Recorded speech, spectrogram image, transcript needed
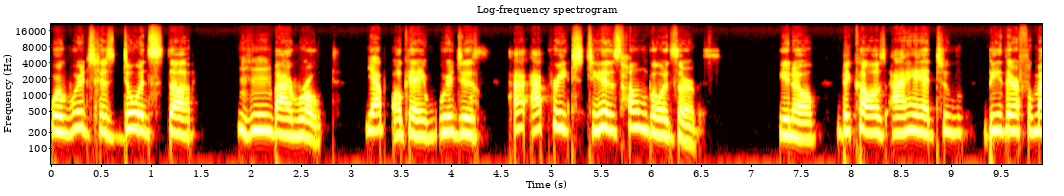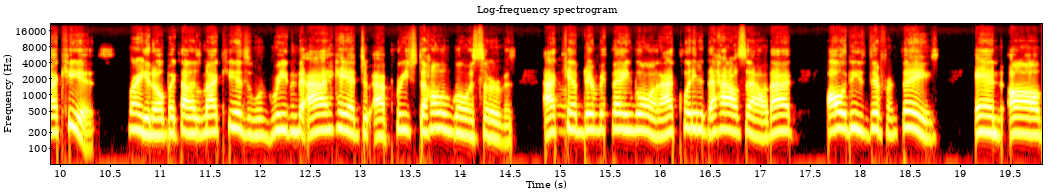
where we're just doing stuff mm-hmm. by rote. Yep. Okay. We're just, I, I preached his homegoing service you know, because I had to be there for my kids. Right. You know, because my kids were grieving. That I had to, I preached the homegoing service. I kept everything going. I cleaned the house out. I, all these different things. And uh,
